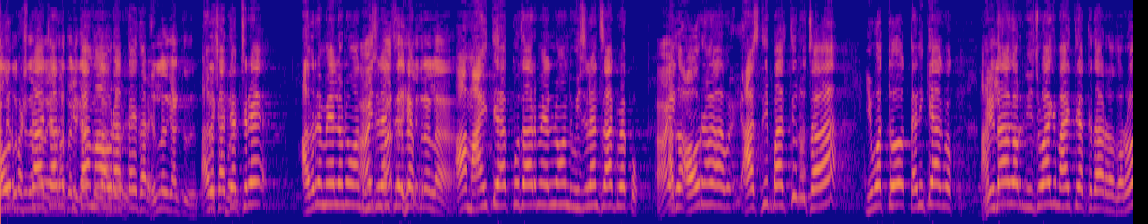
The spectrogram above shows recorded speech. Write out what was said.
ಅವ್ರು ಭ್ರಷ್ಟಾಚಾರದ ಪಿತಾಮಹ. ಅವ್ರು ಆಗ್ತಾ ಇದ್ದಾರೆ. ಎಲ್ಲರಿಗೂ ಆಗ್ತದೆ. ಅದಕ್ಕೆ ಅಧ್ಯಕ್ಷರೇ ಅದರ ಮೇಲೂ ಒಂದು ವಿಜಿಲೆನ್ಸ್ ಇರಬೇಕು. ಆ ಮಾಹಿತಿ ಹಕ್ಕುದಾರ ಮೇಲೂ ಒಂದು ವಿಜಿಲೆನ್ಸ್ ಆಗಬೇಕು ಅದು ಅವ್ರ ಆಸ್ತಿ ಪಾಸ್ತಿನೂ ಸಹ ಇವತ್ತು ತನಿಖೆ ಆಗಬೇಕು. ಅಂದಾಗ ಅವ್ರು ನಿಜವಾಗಿ ಮಾಹಿತಿ ಹಕ್ಕುದಾರರು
